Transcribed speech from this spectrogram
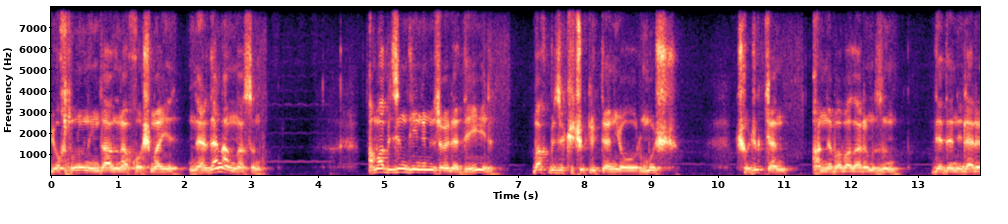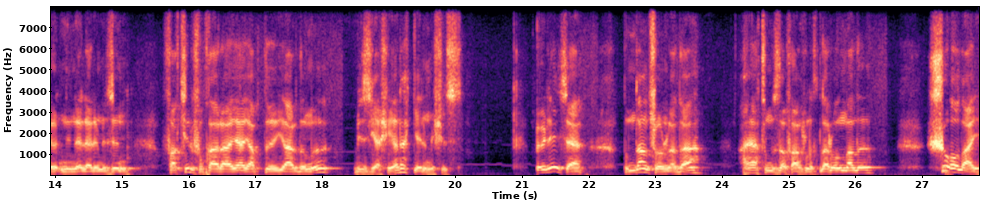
Yoksulun imdadına koşmayı nereden anlasın? Ama bizim dinimiz öyle değil. Bak bizi küçüklükten yoğurmuş. Çocukken anne babalarımızın, dede ninelerimizin fakir fukaraya yaptığı yardımı biz yaşayarak gelmişiz. Öyleyse bundan sonra da hayatımızda farklılıklar olmalı. Şu olay,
